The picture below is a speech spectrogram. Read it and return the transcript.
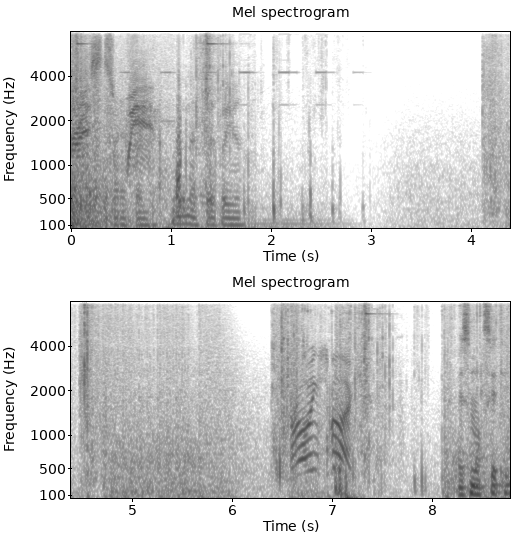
Nice man. Very nice play for you. Throwing smoke. 에스막 시티.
